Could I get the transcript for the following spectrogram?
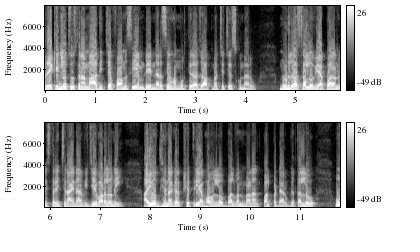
బ్రేకింగ్లో చూస్తున్నాం ఆదిత్య ఫార్మసీ ఎండి నరసింహమూర్తిరాజు ఆత్మహత్య చేసుకున్నారు. మూడు రాష్ట్రాల్లో వ్యాపారాన్ని విస్తరించిన ఆయన విజయవాడలోని అయోధ్య నగర్ క్షత్రియ భవన్లో బల్వన్ మరణానికి పాల్పడ్డారు. గతంలో ఓ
